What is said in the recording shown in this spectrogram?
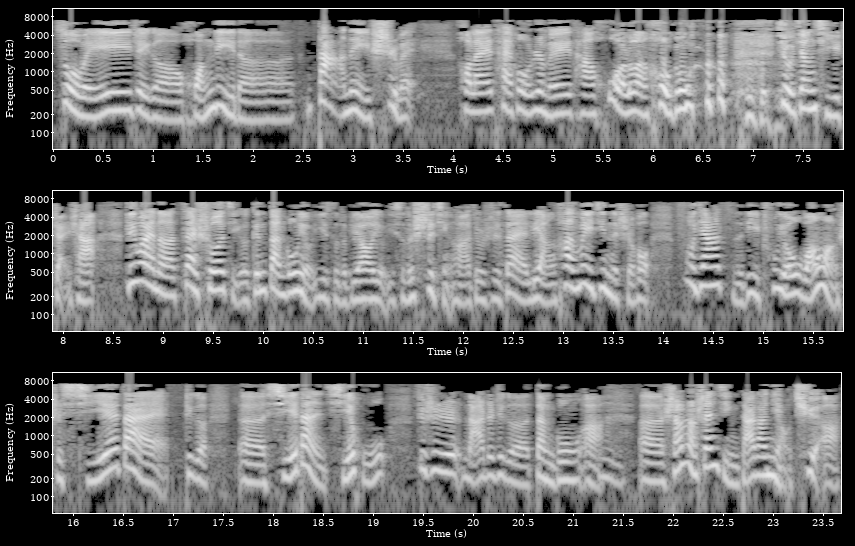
作为这个皇帝的大内侍卫。后来太后认为他祸乱后宫，就将其斩杀。另外呢，再说几个跟弹弓有意思的、比较有意思的事情哈，就是在两汉魏晋的时候，富家子弟出游往往是携带这个呃携弹携壶，就是拿着这个弹弓啊，呃赏赏山景、打打鸟雀啊，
